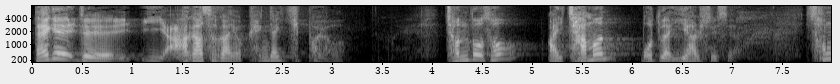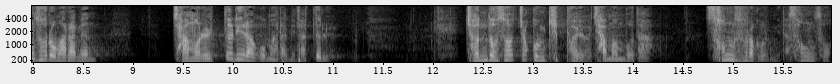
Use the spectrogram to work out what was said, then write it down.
대개 이제 이 아가서가요 굉장히 깊어요. 전도서, 아니 잠언 모두 다 이해할 수 있어요. 성서로 말하면 잠언을 뜰이라고 말합니다. 뜰. 전도서 조금 깊어요. 잠언보다. 성소라고 합니다. 성소.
